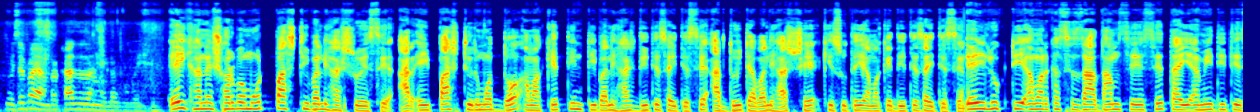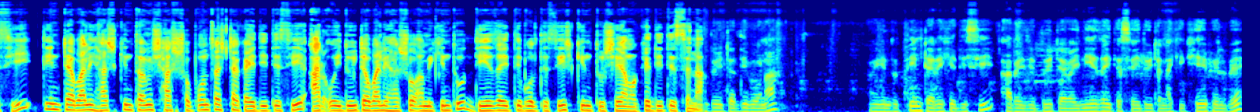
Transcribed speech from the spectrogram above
বুঝছে ভাই আমরা কাজে জানি লাগবো ভাই এইখানে সর্বমোট পাঁচটি বালি হাঁস রয়েছে আর এই পাঁচটির মধ্যে আমাকে তিনটি বালি হাঁস দিতে চাইতেছে আর দুইটা বালি হাঁস সে কিছুতেই আমাকে দিতে চাইতেছে এই লোকটি আমার কাছে যা দাম চেয়েছে তাই আমি দিতেছি। তিনটা বালি হাঁস কিন্তু আমি সাতশো পঞ্চাশ টাকায় দিতেছি আর ওই দুইটা বালি হাঁসও আমি কিন্তু দিয়ে যাইতে বলতেছি কিন্তু সে আমাকে দিতেছে না। দুইটা দিব না। আমি কিন্তু তিনটা রেখে দিছি আর এই যে দুইটা ভাই নিয়ে যাইতেছে এই দুইটা নাকি খেয়ে ফেলবে।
